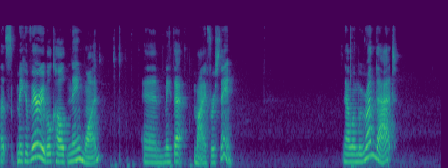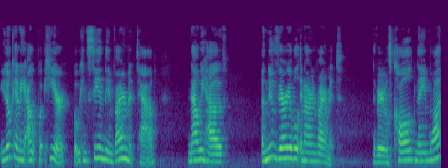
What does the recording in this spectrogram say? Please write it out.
let's make a variable called name1 and make that my first name. Now when we run that, you don't get any output here, but we can see in the environment tab, now we have a new variable in our environment. The variable is called name1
